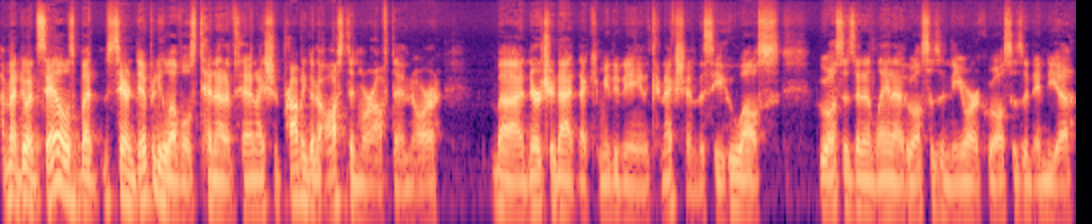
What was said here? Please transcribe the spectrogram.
I'm not doing sales, but serendipity level is 10 out of 10. I should probably go to Austin more often or uh, nurture that that community and connection to see who else who else is in Atlanta, who else is in New York, who else is in India,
